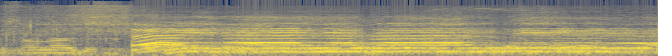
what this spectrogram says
insanlardır. Vurur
